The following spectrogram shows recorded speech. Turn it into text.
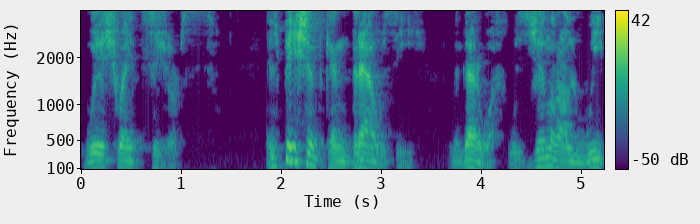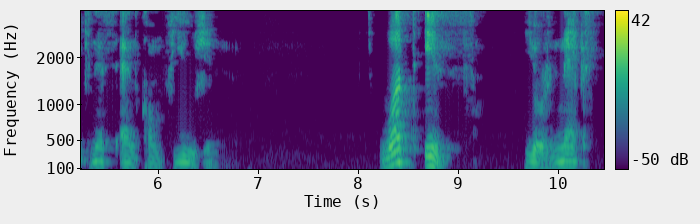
وشوية seizures ال patient كان drowsy مدروخ with general weakness and confusion. What is your next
